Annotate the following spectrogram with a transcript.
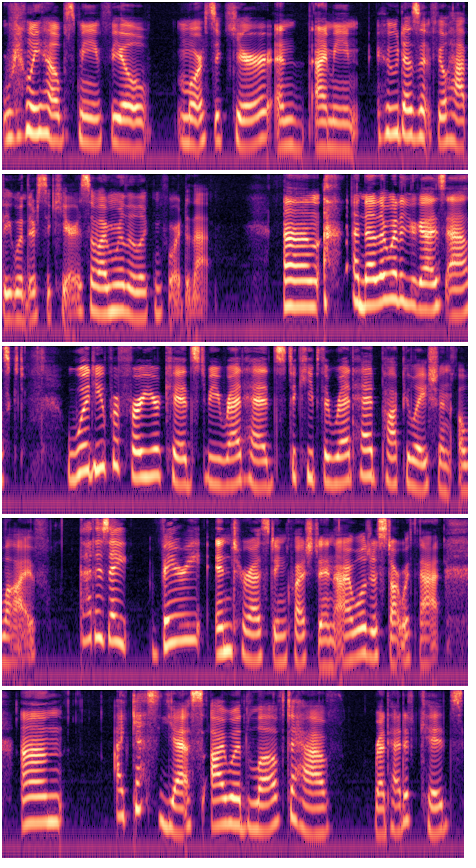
really helps me feel more secure. And I mean, who doesn't feel happy when they're secure? So, I'm really looking forward to that. Um, another one of you guys asked, would you prefer your kids to be redheads to keep the redhead population alive? That is a very interesting question. I will just start with that. Um, I guess yes, I would love to have redheaded kids,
